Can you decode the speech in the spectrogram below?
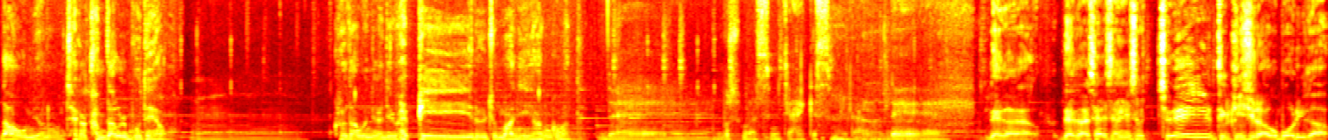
나오면은 제가 감당을 못 해요. 음. 그러다 보니까 이제 회피를 좀 많이 하는 것 같아요. 네, 무슨 말씀인지 알겠습니다. 네. 내가 내가 세상에서 제일 듣기 싫어하고 머리가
